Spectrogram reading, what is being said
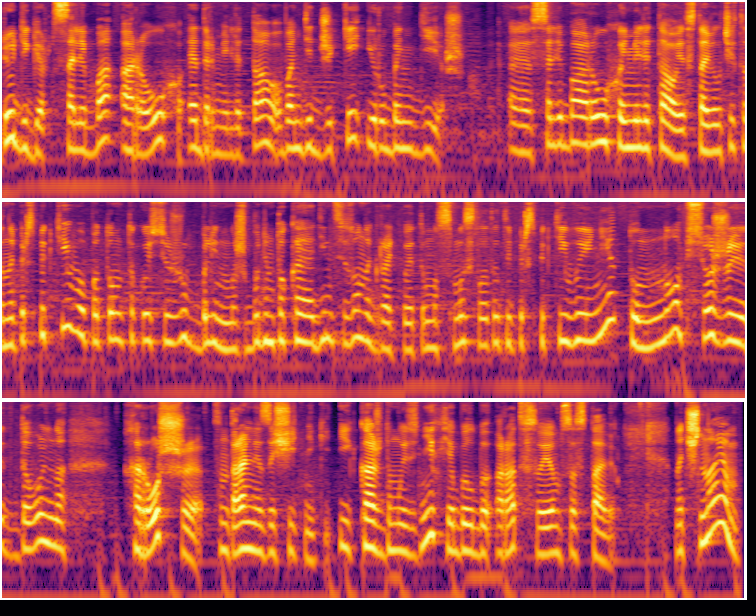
Рюдигер, Салиба, Араухо, Эдер Милитао, Ванди Джикей и Рубен Диеш Салиба, Рауха и Милитао я ставил чисто на перспективу, а потом такой сижу, блин, мы же будем только один сезон играть, поэтому смысла от этой перспективы и нету, но все же довольно хорошие центральные защитники, и каждому из них я был бы рад в своем составе. Начинаем.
